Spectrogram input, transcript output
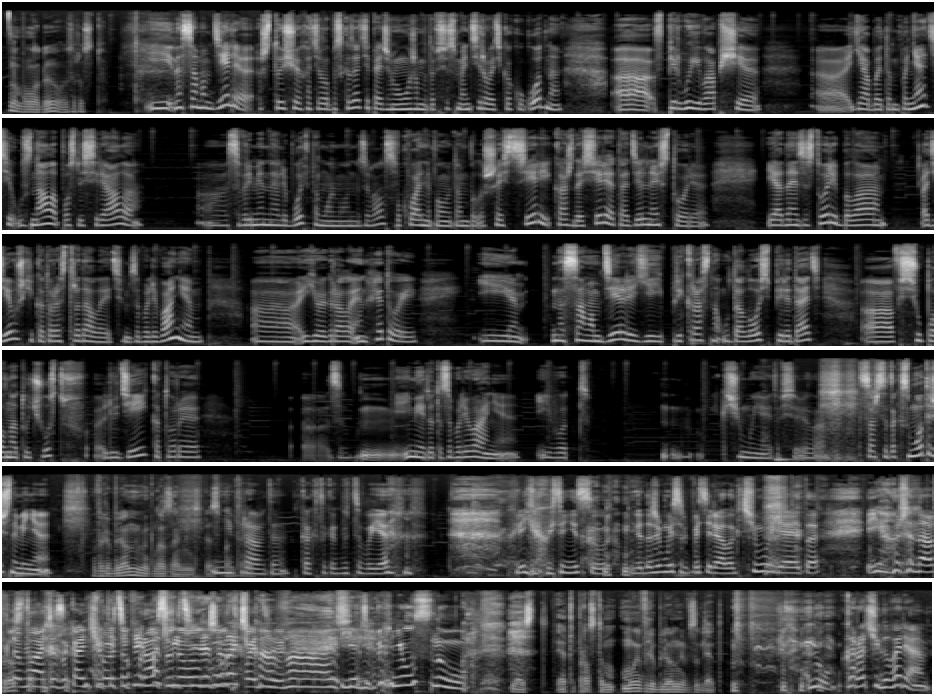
Ну, молодой возраст. И на самом деле, что еще я хотела бы сказать, опять же, мы можем это все смонтировать как угодно. А, Впервые вообще а, я об этом понятии узнала после сериала а, «Современная любовь», по-моему, он назывался. Буквально, по-моему, там было шесть серий, каждая серия — это отдельная история. И одна из историй была о девушке, которая страдала этим заболеванием. Ее играла Энн Хэтэуэй, и на самом деле ей прекрасно удалось передать всю полноту чувств людей, которые имеют это заболевание. И вот к чему я это все вела? Саш, ты так смотришь на меня? Влюбленными глазами тебя смотрю. Неправда. Как-то как будто бы я хрень какую-то несу. Я даже мысль потеряла, к чему я это. Я уже на Просто- автомате заканчиваю Это эту фразу, думаю, мыслительная жвачка «Господи, в я теперь не усну. Настя, это просто мой влюбленный взгляд. Ну, короче говоря,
